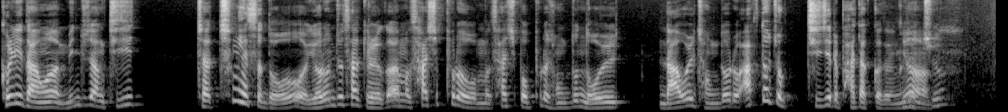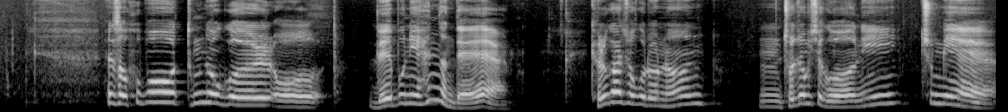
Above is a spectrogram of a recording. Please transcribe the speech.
권리당원 민주당 지지자층에서도 여론조사 결과 뭐 40%, 뭐 45% 정도 나올, 나올 정도로 압도적 지지를 받았거든요. 그렇죠. 그래서 후보 등록을 어, 네 분이 했는데 결과적으로는 음, 조정식 의원이 추미애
